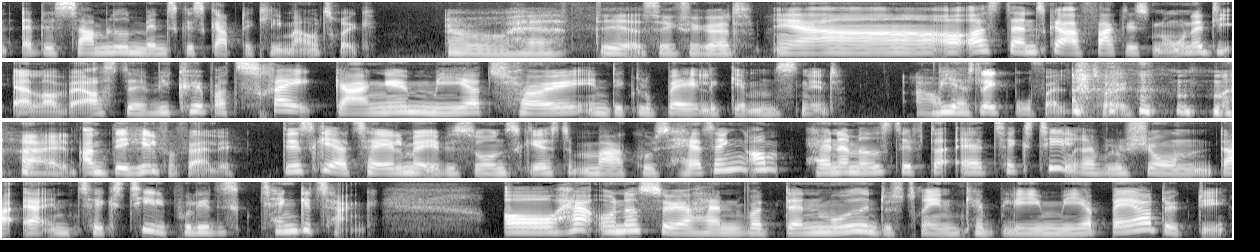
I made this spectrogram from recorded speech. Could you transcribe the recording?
10% af det samlede menneskeskabte klimaaftryk. Åh, ja, det er altså ikke så godt. Ja, og os danskere er faktisk nogle af de aller værste. Vi køber tre gange mere tøj end det globale gennemsnit. Au. Vi har slet ikke brug for alt det tøj. Nej. Jamen, det er helt forfærdeligt. Det skal jeg tale med episodens gæst, Markus Hatting, om. Han er medstifter af Tekstilrevolutionen, der er en tekstilpolitisk tænketank. Og her undersøger han, hvordan modeindustrien kan blive mere bæredygtig.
